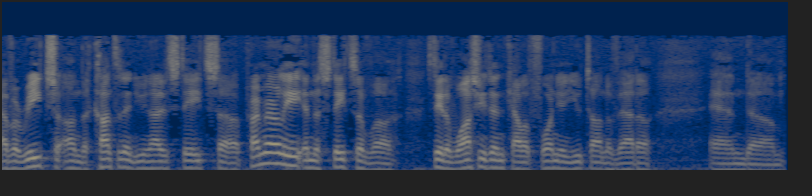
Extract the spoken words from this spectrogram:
have a reach on the continent United States, uh, primarily in the states of uh, state of Washington, California, Utah, Nevada, and um,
